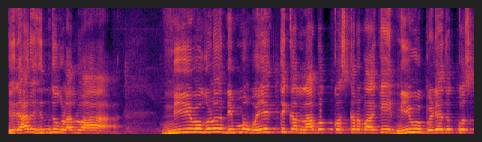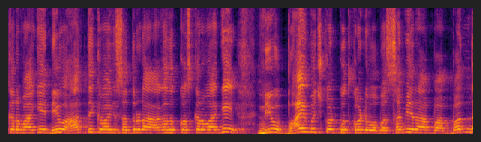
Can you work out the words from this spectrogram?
ಇವ್ರು ಯಾರು ಹಿಂದೂಗಳಲ್ವಾ? ನೀವುಗಳು ನಿಮ್ಮ ವೈಯಕ್ತಿಕ ಲಾಭಕ್ಕೋಸ್ಕರವಾಗಿ, ನೀವು ಬೆಳೆಯೋದಕ್ಕೋಸ್ಕರವಾಗಿ, ನೀವು ಆರ್ಥಿಕವಾಗಿ ಸದೃಢ ಆಗೋದಕ್ಕೋಸ್ಕರವಾಗಿ, ನೀವು ಬಾಯಿ ಮುಚ್ಕೊಂಡು ಕೂತ್ಕೊಂಡು ಒಬ್ಬ ಸಮೀರ ಬಂದ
